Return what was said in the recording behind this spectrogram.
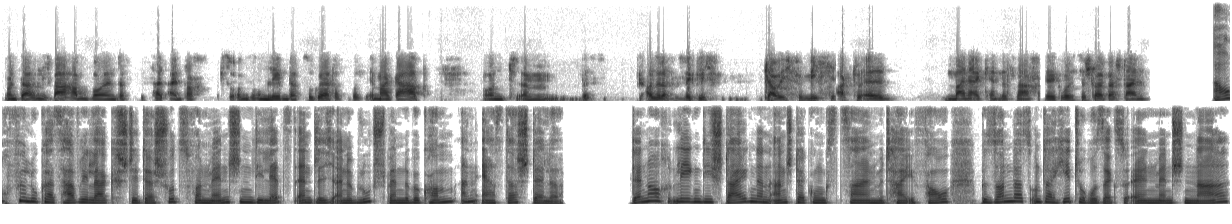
und da nicht wahrhaben wollen, dass das halt einfach zu unserem Leben dazugehört, dass es das immer gab. Und ähm, das, also das ist wirklich, glaube ich, für mich aktuell meiner Erkenntnis nach der größte Stolperstein. Auch für Lukas Havrilak steht der Schutz von Menschen, die letztendlich eine Blutspende bekommen, an erster Stelle. Dennoch legen die steigenden Ansteckungszahlen mit HIV besonders unter heterosexuellen Menschen nahe,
